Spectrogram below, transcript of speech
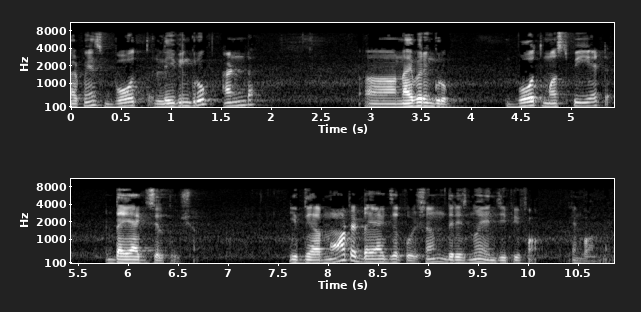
That means both leaving group and uh, neighboring group both must be at diaxial position. If they are not at diaxial position, there is no NGP form involvement.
